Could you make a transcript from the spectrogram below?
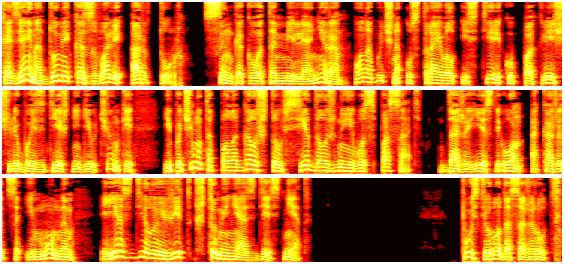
Хозяина домика звали Артур. Сын какого-то миллионера, он обычно устраивал истерику похлеще любой здешней девчонки и почему-то полагал, что все должны его спасать, даже если он окажется иммунным, я сделаю вид, что меня здесь нет. Пусть урода сожрут.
